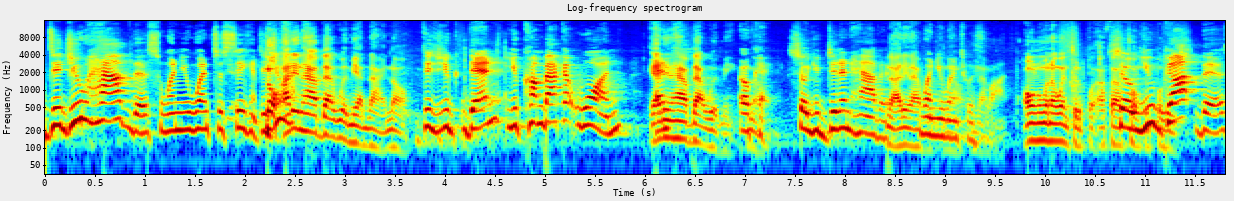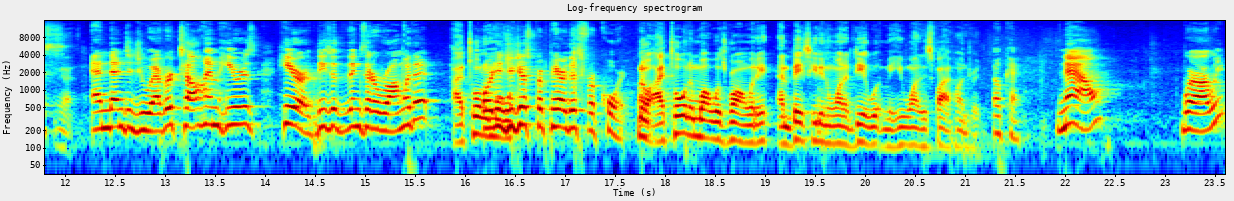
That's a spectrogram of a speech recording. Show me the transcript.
Did you have this when you went to see him? Did no, you I didn't have that with me at nine. No, Did you then you come back at one? I didn't have that with me. no. Okay, so you didn't have it No, I didn't have when it, you no, went to his no. lot. Only when I went to the. po- After I So talked you police. got this, Yeah. and then did you ever tell him here's here these are the things that are wrong with it? I told him. Or did what- you just prepare this for court? No, I told him what was wrong with it, and basically he didn't want to deal with me. He wanted his 500. Okay. Now, where are we?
